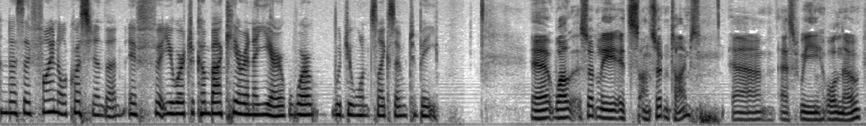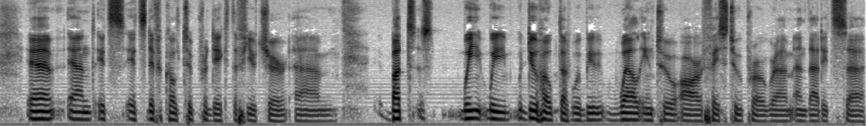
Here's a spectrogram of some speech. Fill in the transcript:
And as a final question then, if you were to come back here in a year, where would you want Cyxone to be? Uh, well, certainly it's uncertain times, uh, as we all know, uh, and it's it's difficult to predict the future. Um, but we we do hope that we'll be well into our phase two program and that it's uh,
